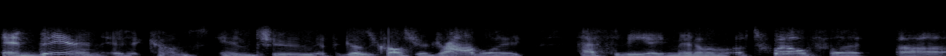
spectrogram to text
And then as it comes into, if it goes across your driveway, has to be a minimum of 12 foot uh,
